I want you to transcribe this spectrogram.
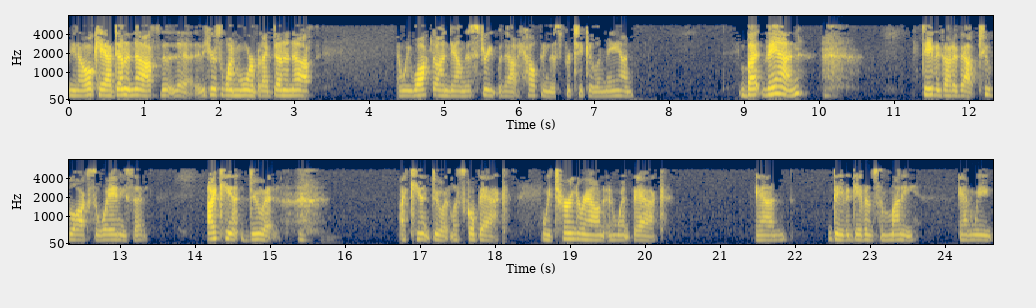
you know, okay, I've done enough. Here's one more, but I've done enough. And we walked on down the street without helping this particular man. But then David got about two blocks away and he said, I can't do it. I can't do it. Let's go back. And we turned around and went back. And David gave him some money and we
